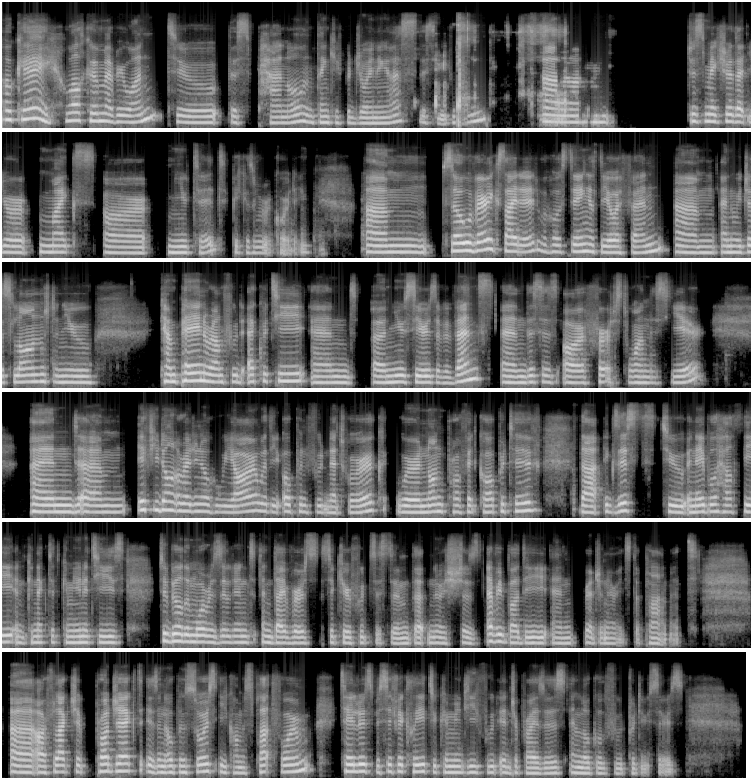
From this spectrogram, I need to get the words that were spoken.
Okay, welcome everyone to this panel and thank you for joining us this evening. Um, just make sure that your mics are muted because we're recording. Um, so we're very excited. We're hosting as the OFN um, and we just launched a new campaign around food equity and a new series of events. And this is our first one this year. And um, if you don't already know who we are, we're the Open Food Network. We're a nonprofit cooperative that exists to enable healthy and connected communities to build a more resilient and diverse, secure food system that nourishes everybody and regenerates the planet. Uh, our flagship project is an open source e-commerce platform tailored specifically to community food enterprises and local food producers.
